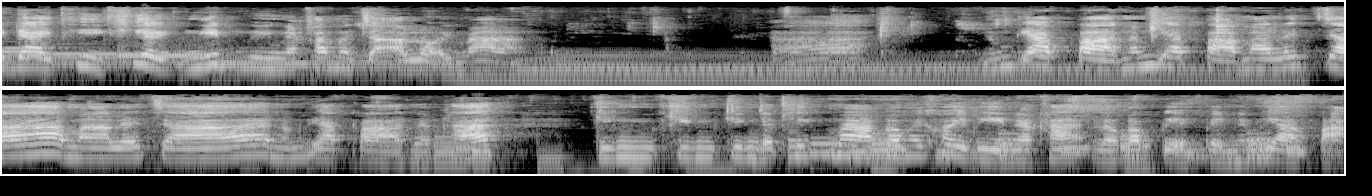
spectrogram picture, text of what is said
ให้ให้ได้ที่เคี่ยวอีกนิดนึงนะคะ มันจะอร่อยมากค่ะน้ำยาป่าน้ำยาป่ามาแล้วจ้ามาแล้วจ้า น้ำยาป่านะคะ กินกินกินกะทิมากก็ไม่ค่อยดีนะคะเราก็เปลี่ยนเป็นน้ำยาป่า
